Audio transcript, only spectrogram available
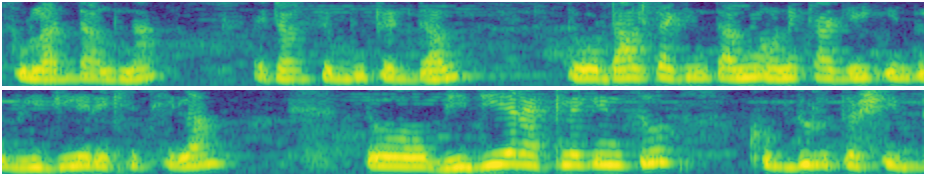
সোলার ডাল না, এটা হচ্ছে বুটের ডাল। তো ডালটা কিন্তু আমি অনেক আগেই কিন্তু ভিজিয়ে রেখেছিলাম। তো ভিজিয়ে রাখলে কিন্তু খুব দ্রুত সিদ্ধ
